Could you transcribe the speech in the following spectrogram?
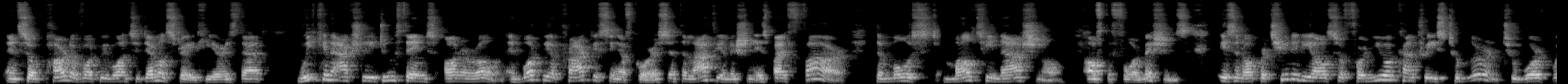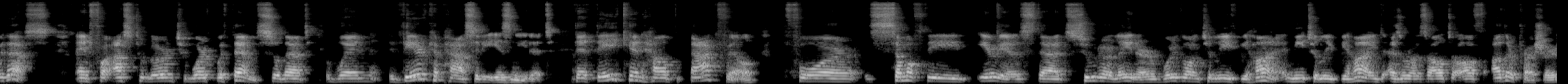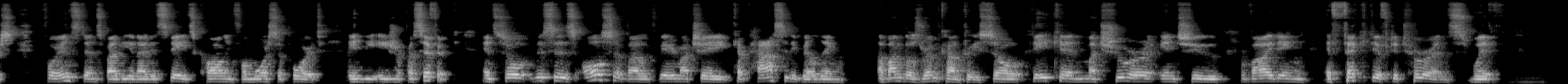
And so part of what we want to demonstrate here is that we can actually do things on our own. And what we are practicing, of course, at the Latvia mission is by far the most multinational of the four missions, is an opportunity also for newer countries to learn to work with us and for us to learn to work with them so that when their capacity is needed, that they can help backfill for some of the areas that sooner or later we're going to leave behind, need to leave behind as a result of other pressures, for instance, by the United States calling for more support in the Asia Pacific. And so this is also about very much a capacity building among those RIM countries so they can mature into providing effective deterrence with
